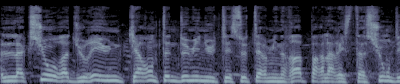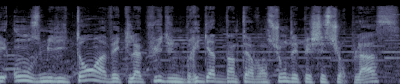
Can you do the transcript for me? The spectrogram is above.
L'action aura duré une quarantaine de minutes et se terminera par l'arrestation des 11 militants avec l'appui d'une brigade d'intervention dépêchée sur place.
